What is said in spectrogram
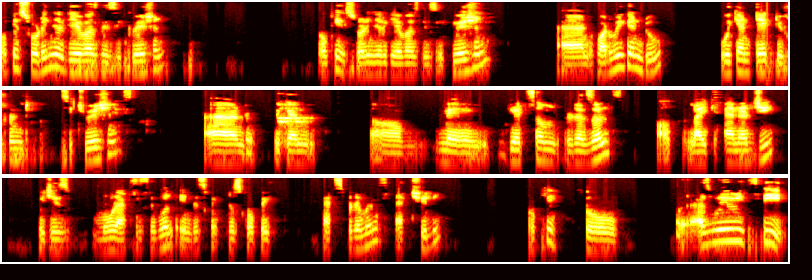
Okay Schrodinger gave us this equation. Okay Schrodinger gave us this equation. And what we can do we can take different situations and we can um, may get some results of like energy which is more accessible in the spectroscopic experiments actually. Okay so as we will see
